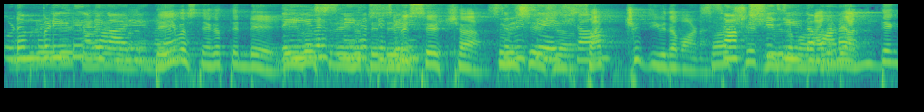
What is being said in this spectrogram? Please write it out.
ഉടമ്പടിയുടെ കാര്യങ്ങൾ ദൈവസ്നേഹത്തിന്റെ ദൈവസ്നേഹത്തിന്റെ സുവിശേഷ സുവിശേഷ സാക്ഷി ജീവിതമാണ് സാക്ഷി അതിന്റെ അന്ത്യം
